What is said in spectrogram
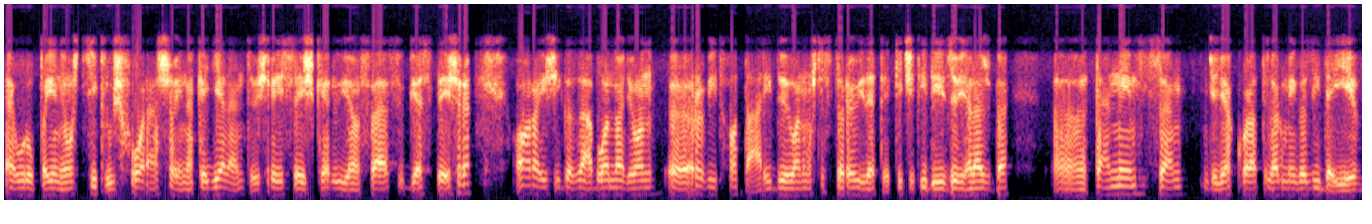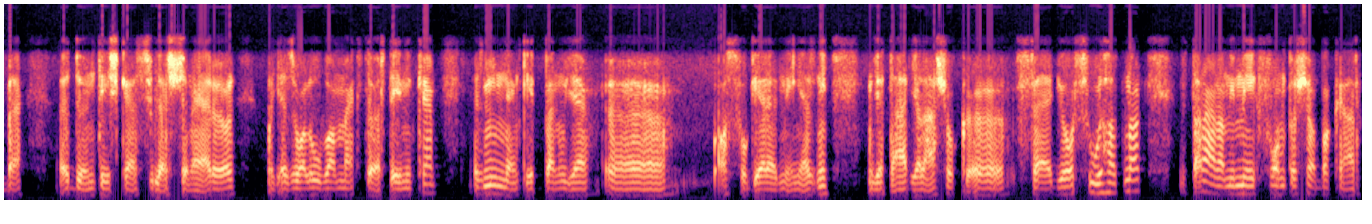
Európai Uniós ciklus forrásainak egy jelentős része is kerüljön felfüggesztésre. Arra is igazából nagyon rövid határidő van, most ezt a rövidet egy kicsit idézőjelesbe tenném, hiszen ugye gyakorlatilag még az idei évben döntés kell szülessen erről, hogy ez valóban megtörténik-e. Ez mindenképpen ugye azt fog eredményezni, hogy a tárgyalások felgyorsulhatnak. De talán ami még fontosabb, akár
